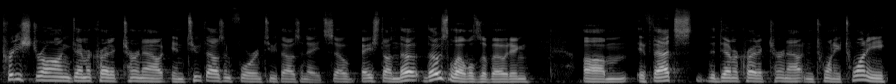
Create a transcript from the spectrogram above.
pretty strong Democratic turnout in 2004 and 2008. So, based on tho- those levels of voting, um, if that's the Democratic turnout in 2020,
